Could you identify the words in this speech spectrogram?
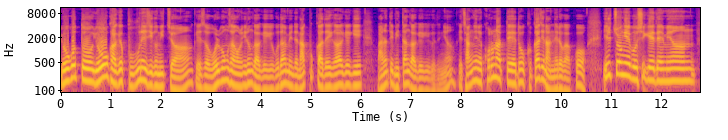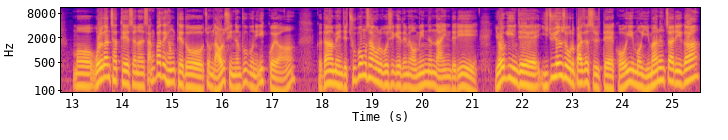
요것도 요 가격 부근에 지금 있죠. 그래서 월봉상으로 이런 가격이고 그다음에 이제 낙폭가대 가격이 만 원대 밑단 가격이거든요. 작년에 코로나 때도 그까지는 안 내려갔고 일종의 보시게 되면 뭐 월간 차트에서는 쌍바닥 형태도 좀 나올 수 있는 부분이 있고요. 그 다음에 이제 주봉상으로 보시게 되면 어미 있는 라인들이 여기 이제 2주 연속으로 빠졌을 때 거의 뭐 2만원짜리가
